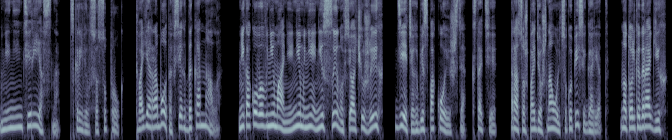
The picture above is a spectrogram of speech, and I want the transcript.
«Мне неинтересно», — скривился супруг. Твоя работа всех доконала. Никакого внимания ни мне, ни сыну, все о чужих детях беспокоишься. Кстати, раз уж пойдешь на улицу, купи сигарет. Но только дорогих,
